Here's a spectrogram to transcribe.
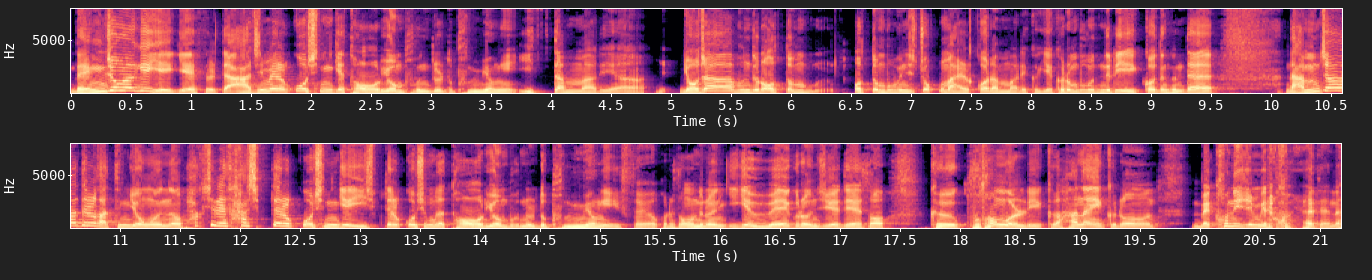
냉정하게 얘기했을 때 아지매를 꼬시는 게 더 어려운 부분들도 분명히 있단 말이야. 여자분들은 어떤 어떤 부분인지 조금 알 거란 말이야. 그게 그런 부분들이 있거든. 근데 남자들 같은 경우는 확실히 40대를 꼬시는 게 20대를 꼬시는 것보다 더 어려운 부분들도 분명히 있어요. 그래서 오늘은 이게 왜 그런지에 대해서 그 구성 원리, 그 하나의 그런 메커니즘이라고 해야 되나?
